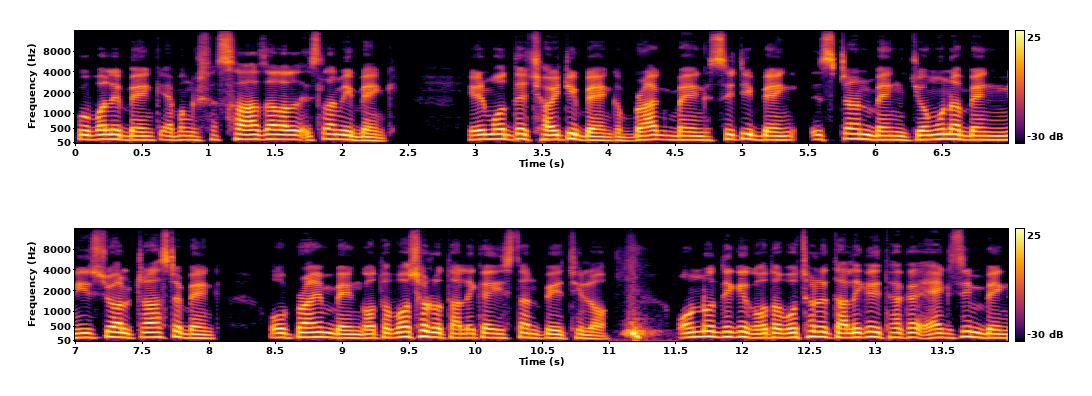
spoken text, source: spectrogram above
Pubali Bank এবং শাহজালাল ইসলামী ব্যাংক। এর মধ্যে ছয়টি bank, BRAC Bank, City Bank, Eastern Bank, Jamuna Bank, Mutual Trust Bank ও প্রাইম ব্যাংক গত বছরও তালিকায় স্থান পেয়েছিল। অন্যদিকে গত বছরের তালিকায় থাকা EXIM bank,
